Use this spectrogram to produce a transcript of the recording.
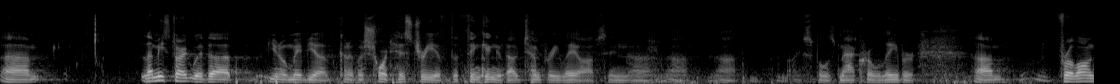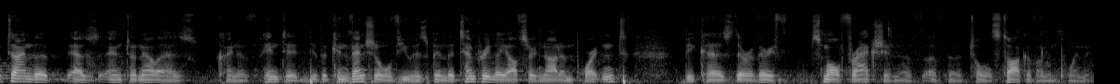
Um, let me start with, uh, you know, maybe a kind of a short history of the thinking about temporary layoffs in, uh, uh, uh I suppose, macro labor. Um, for a long time, the, as Antonella has kind of hinted, the conventional view has been that temporary layoffs are not important because they're a very small fraction of, of the total stock of unemployment.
